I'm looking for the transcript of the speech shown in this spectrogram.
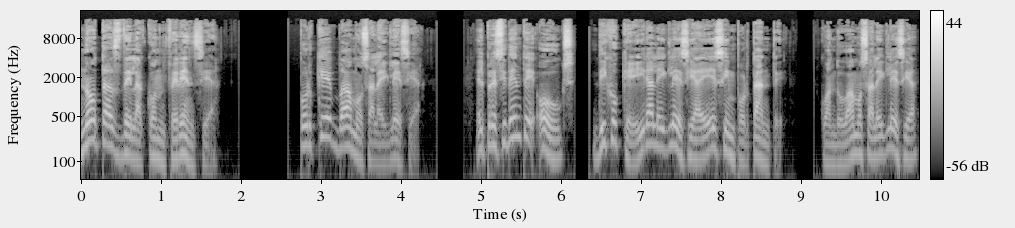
Notas de la conferencia. ¿Por qué vamos a la iglesia? El presidente Oakes dijo que ir a la iglesia es importante. Cuando vamos a la iglesia,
